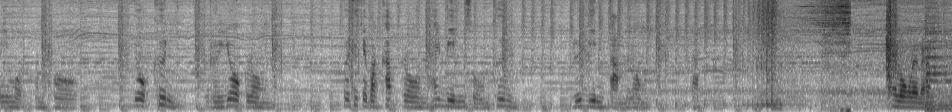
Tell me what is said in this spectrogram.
รีโมทคอนโทรลโยกขึ้นหรือโยกลง เพื่อที่จะบังคับโดรนให้บินสูงขึ้น หรือบินต่ำลงครับเอาลงเลยนะครับ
